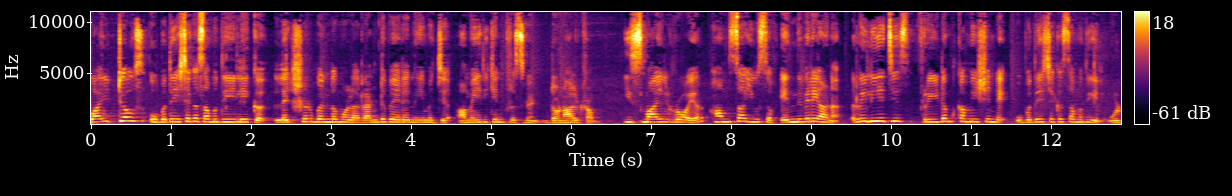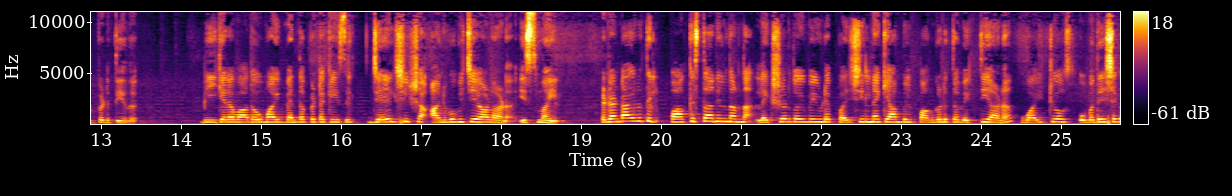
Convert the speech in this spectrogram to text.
വൈറ്റ് ഹൗസ് ഉപദേശക സമിതിയിലേക്ക് ലക്ഷർ ബന്ധമുള്ള രണ്ടുപേരെ നിയമിച്ച് American president Donald Trump Ismail Royer Hamza Yusuf എന്നിവരെയാണ് റിലീജിയസ് ഫ്രീഡം കമ്മീഷന്റെ ഉപദേശക സമിതിയിൽ ഉൾപ്പെടുത്തിയത്. ഭീകരവാദവുമായി ബന്ധപ്പെട്ട കേസിൽ ജയിൽ ശിക്ഷ അനുഭവിച്ചയാളാണ് ഇസ്മായിൽ. രണ്ടായിരത്തിൽ പാകിസ്ഥാനിൽ നടന്ന ലക്ഷർ തൊയ്ബയുടെ പരിശീലന ക്യാമ്പിൽ പങ്കെടുത്ത വ്യക്തിയാണ് വൈറ്റ് ഹൗസ് ഉപദേശക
